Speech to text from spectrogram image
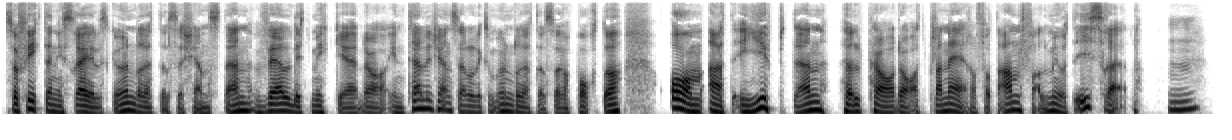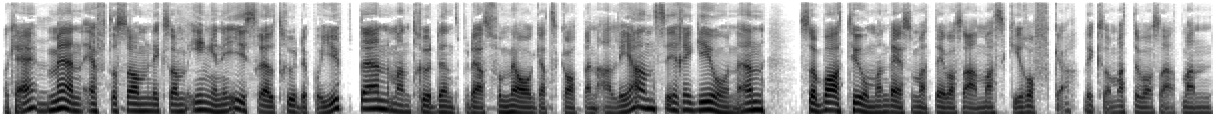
så fick den israeliska underrättelsetjänsten väldigt mycket då intelligence eller liksom underrättelserapporter om att Egypten höll på då att planera för ett anfall mot Israel. Mm. Okay? Mm. Men eftersom liksom ingen i Israel trodde på Egypten, man trodde inte på deras förmåga att skapa en allians i regionen, så bara tog man det som att det var så här maskirovka, liksom. att det var så att man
